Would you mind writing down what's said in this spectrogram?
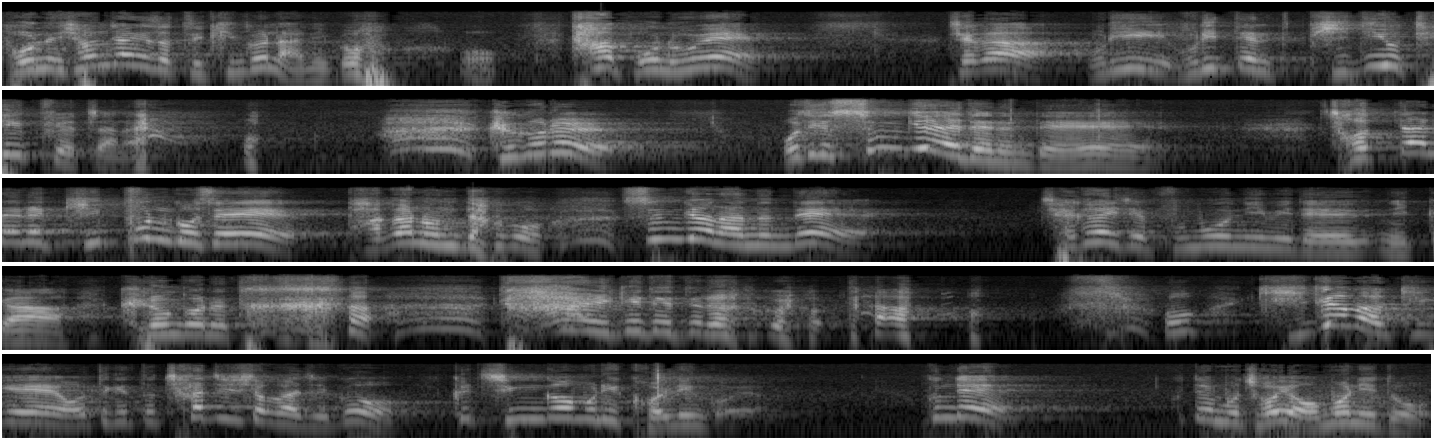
보는 현장에서 들킨 건 아니고 어. 다본 후에 제가 우리 우리 때는 비디오 테이프였잖아요. 그거를 어떻게 숨겨야 되는데 저 딴에는 깊은 곳에 박아놓는다고 숨겨놨는데 제가 이제 부모님이 되니까 그런 거는 다, 다 알게 되더라고요. 다. 어? 기가 막히게 어떻게 또 찾으셔가지고 그 증거물이 걸린 거예요. 근데 그때 뭐 저희 어머니도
